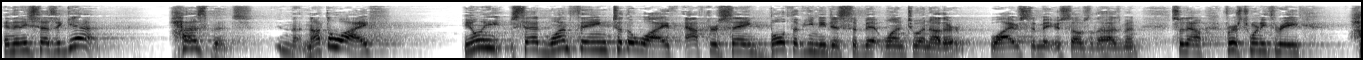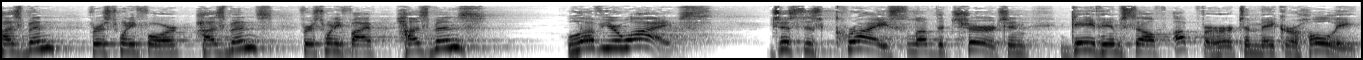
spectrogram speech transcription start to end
And then he says again, husbands, not the wife, he only said one thing to the wife after saying both of you need to submit one to another. Wives, submit yourselves to the husband. So now, verse 23, husband. Verse 24, husbands. Verse 25, husbands, love your wives. Just as Christ loved the church and gave himself up for her to make her holy,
